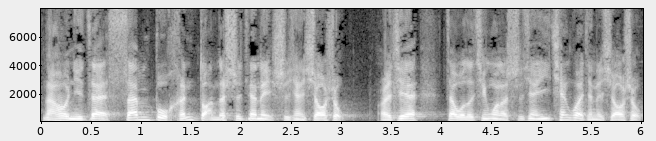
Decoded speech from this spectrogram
然后你在三步很短的时间内实现销售，而且在我的情况呢，实现一千块钱的销售。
